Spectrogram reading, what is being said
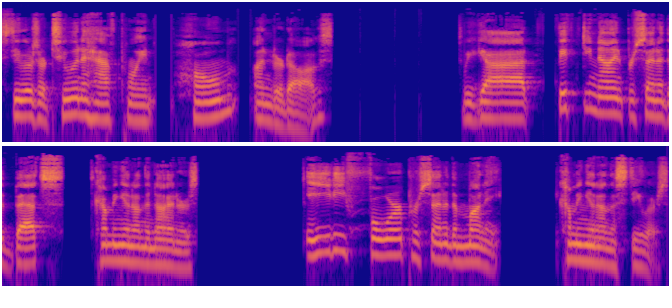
Steelers are two and a half point home underdogs. We got 59% of the bets coming in on the Niners, 84% of the money coming in on the Steelers.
